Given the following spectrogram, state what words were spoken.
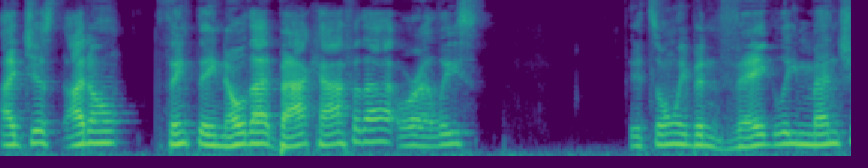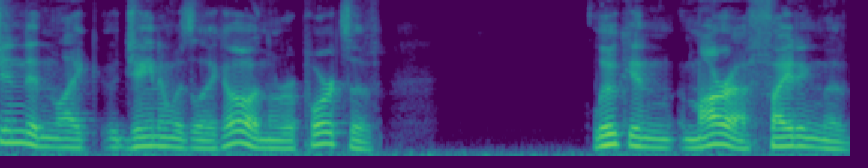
I just I don't think they know that back half of that or at least it's only been vaguely mentioned and like Jaina was like, "Oh, and the reports of Luke and Mara fighting the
